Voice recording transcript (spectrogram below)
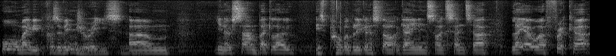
or maybe because of injuries. Um, you know, Sam Bedlow is probably going to start again inside centre. Leoa Fricker,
